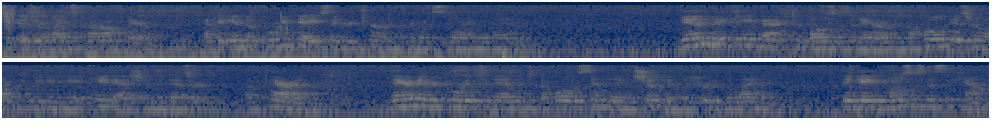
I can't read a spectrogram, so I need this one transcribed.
the Israelites cut off there. At the end of forty days, they returned from exploring the land. Then they came back to Moses and Aaron and the whole Israelite community at Kadesh in the desert of Paran. There they reported to them and to the whole assembly and showed them the fruit of the land. They gave Moses this account.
